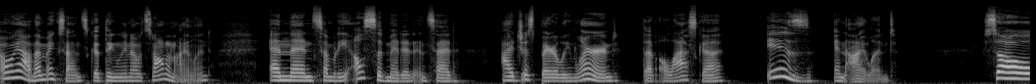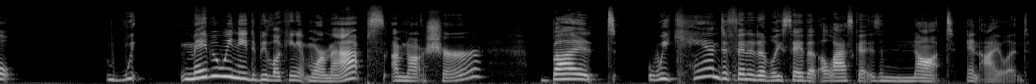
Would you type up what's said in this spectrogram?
oh, yeah, that makes sense. Good thing we know it's not an island. And then somebody else submitted and said, I just barely learned that Alaska is an island. So we maybe we need to be looking at more maps. I'm not sure. But we can definitively say that Alaska is not an island.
